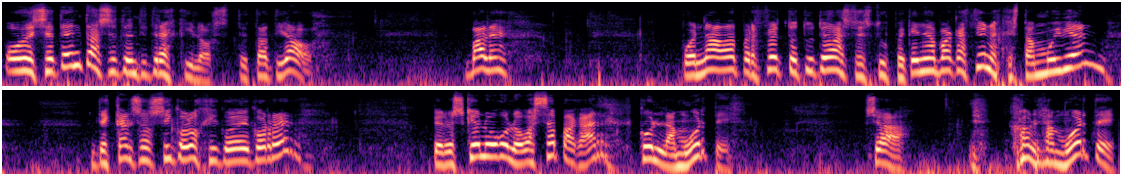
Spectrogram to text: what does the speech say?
O de 70 a 73 kilos, te está tirado. Vale, pues nada, perfecto, tú te haces tus pequeñas vacaciones que están muy bien, descanso psicológico de correr, pero es que luego lo vas a pagar con la muerte. O sea, con la muerte.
